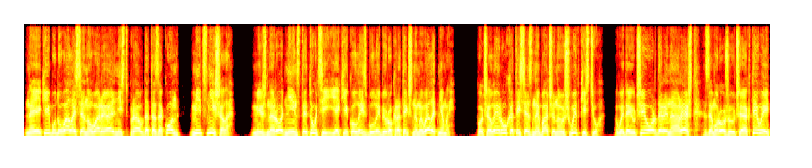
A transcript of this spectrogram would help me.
на якій будувалася нова реальність правда та закон, міцнішала. Міжнародні інституції, які колись були бюрократичними велетнями, почали рухатися з небаченою швидкістю, видаючи ордери на арешт, заморожуючи активи,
